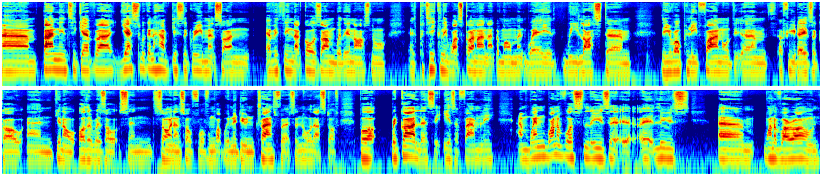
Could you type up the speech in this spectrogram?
um, banding together. Yes, we're going to have disagreements on everything that goes on within Arsenal, and particularly what's going on at the moment where we lost um, the Europa League final um, a few days ago and, you know, other results and so on and so forth and what we're going to do in transfers and all that stuff. But regardless, it is a family. And when one of us lose, uh, uh, lose um, one of our own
